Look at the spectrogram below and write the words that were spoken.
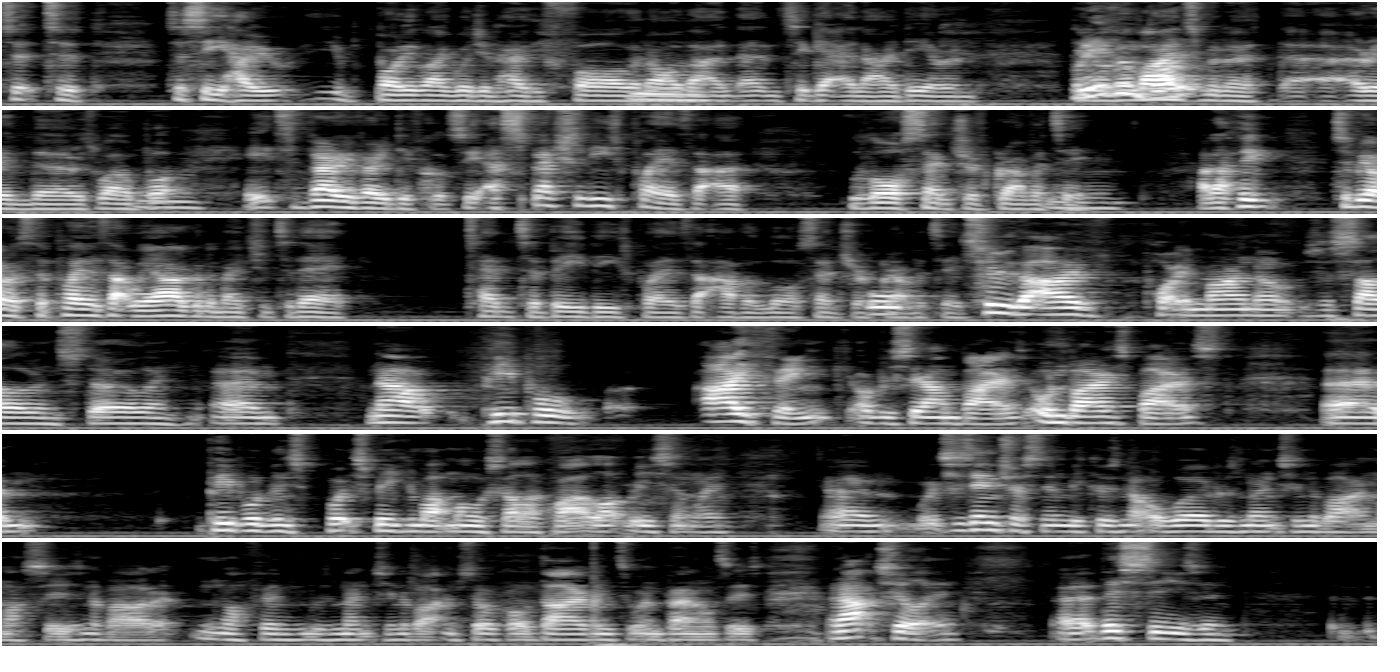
to to to see how your body language and how they fall and all Mm. that and, and to get an idea and But know, even the body- linesmen are, are in there as well but Mm. it's very very difficult to see especially these players that are low centre of gravity Mm. and I think to be honest the players that we are going to mention today tend to be these players that have a low centre of Well, gravity Two that I've put in my notes are Salah and Sterling. Um, now, people, I think, obviously I'm biased, unbiased, biased. Um, people have been sp- speaking about Mo Salah quite a lot recently, um, which is interesting because not a word was mentioned about him last season about it. Nothing was mentioned about him so-called diving to win penalties. And actually, uh, this season,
